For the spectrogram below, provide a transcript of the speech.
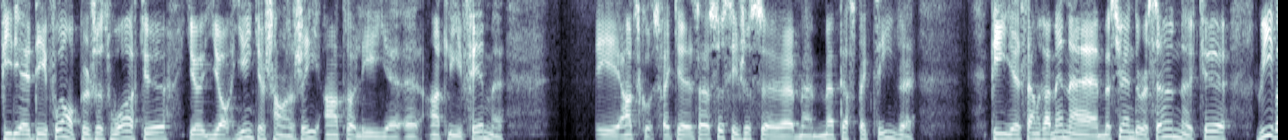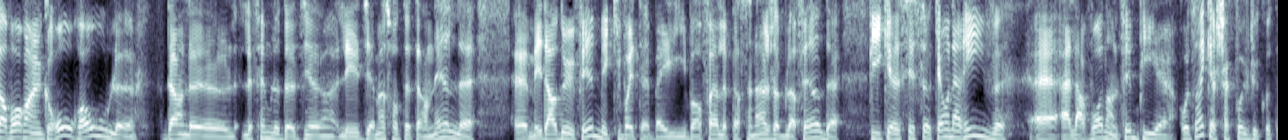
Puis euh, des fois, on peut juste voir qu'il n'y a, rien qui a changé entre les, euh, entre les films. Et en tout cas, ça, ça, c'est juste euh, ma, perspective. Puis ça me ramène à M. Anderson que lui, il va avoir un gros rôle dans le, film de Les Diamants sont éternels, mais dans deux films, et qui va être, ben, il va faire le personnage de Blofeld. Puis que c'est ça, quand on arrive à, la revoir dans le film, puis on dirait qu'à chaque fois que je l'écoute,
